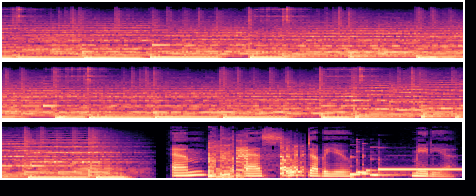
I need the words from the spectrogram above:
MSW Media.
